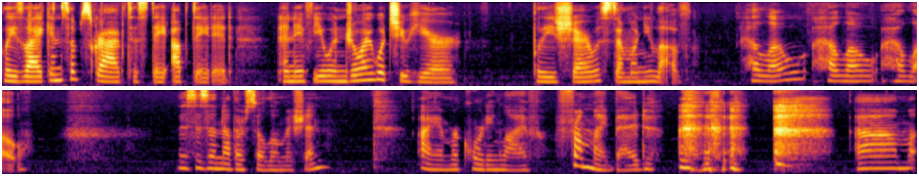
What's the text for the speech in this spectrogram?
Please like and subscribe to stay updated. And if you enjoy what you hear, please share with someone you love. Hello, hello, hello. This is another solo mission. I am recording live from my bed. um,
